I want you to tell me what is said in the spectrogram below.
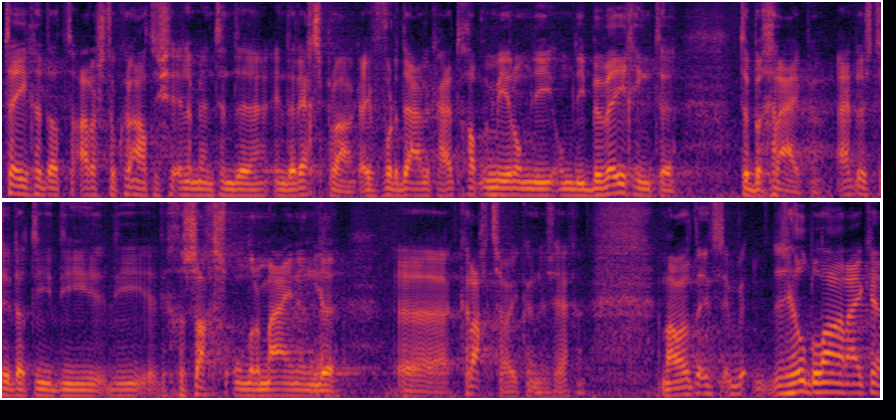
tegen dat aristocratische element in de, in de rechtspraak. Even voor de duidelijkheid. Het gaat me meer om die, om die beweging te, te begrijpen. Hè? Dus die, dat die, die, die, die gezagsondermijnende ja. kracht zou je kunnen zeggen. Maar wat is, het is heel belangrijk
